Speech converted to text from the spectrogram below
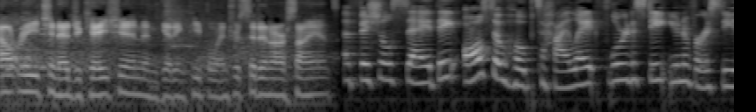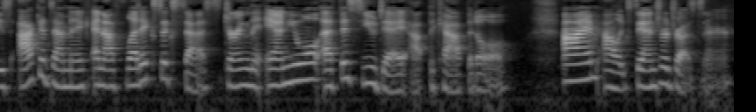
outreach and education and getting people interested in our science. Officials say they also hope to highlight Florida State University's academic and athletic success during the annual FSU Day at the Capitol. I'm Alexandra Dressner.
